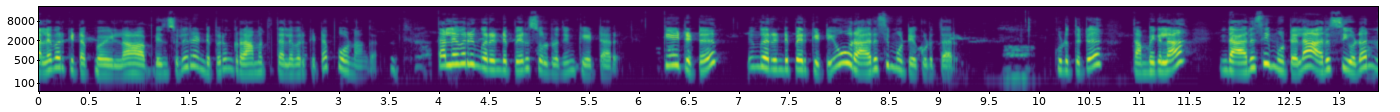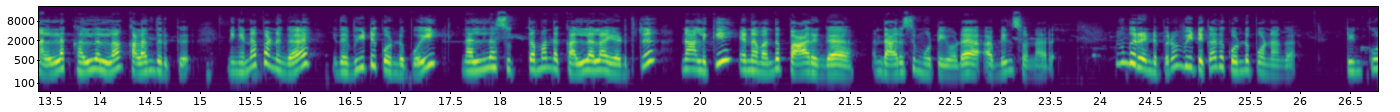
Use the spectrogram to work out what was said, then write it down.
தலைவர்கிட்ட போயிடலாம் அப்படின்னு சொல்லி ரெண்டு பேரும் கிராமத்து தலைவர்கிட்ட போனாங்க. தலைவர் இவங்க ரெண்டு பேரும் சொல்றதையும் கேட்டாரு. கேட்டுட்டு இவங்க ரெண்டு பேர்கிட்டயும் ஒரு அரிசி மூட்டையை கொடுத்தாரு. கொடுத்துட்டு தம்பிகளா இந்த அரிசி மூட்டையில அரிசியோட நல்ல கல்லெல்லாம் கலந்துருக்கு. நீங்க என்ன பண்ணுங்க? இத வீட்டுக்கு கொண்டு போய் நல்லா சுத்தமா அந்த கல்லெல்லாம் எடுத்துட்டு நாளைக்கு என்ன வந்து பாருங்க அந்த அரிசி மூட்டையோட அப்படின்னு சொன்னாரு. இவங்க ரெண்டு பேரும் வீட்டுக்கு அதை கொண்டு போனாங்க. டிங்கு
